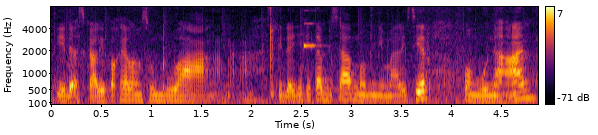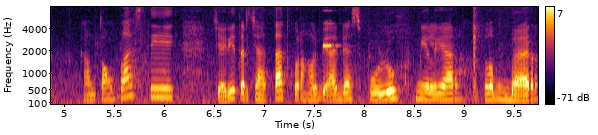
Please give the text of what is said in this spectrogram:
tidak sekali pakai langsung buang. Nah, setidaknya kita bisa meminimalisir penggunaan kantong plastik. Jadi tercatat kurang lebih ada 10 miliar lembar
